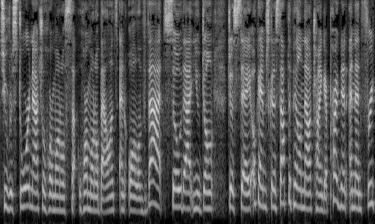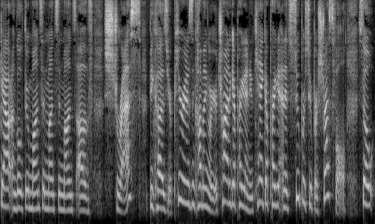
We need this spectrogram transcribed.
to restore natural hormonal hormonal balance and all of that so that you don't just say, okay, I'm just going to stop the pill and now try and get pregnant and then freak out and go through months and months and months of stress because your period isn't coming or you're trying to get pregnant and you can't get pregnant and it's super, super stressful. So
